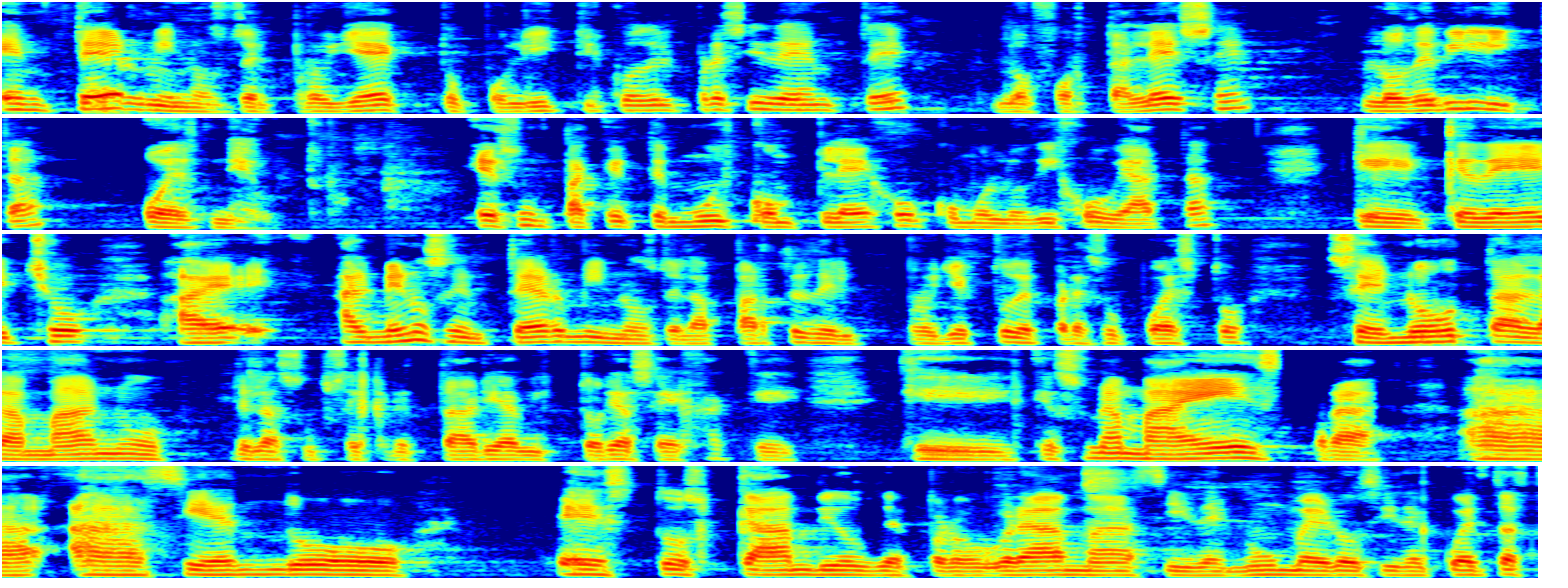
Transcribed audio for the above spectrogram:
en términos del proyecto político del presidente, lo fortalece, lo debilita o es neutro. Es un paquete muy complejo, como lo dijo Beata, que, de hecho, al menos en términos de la parte del proyecto de presupuesto, se nota la mano de la subsecretaria Victoria Ceja, que, que, es una maestra haciendo estos cambios de programas y de números y de cuentas,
